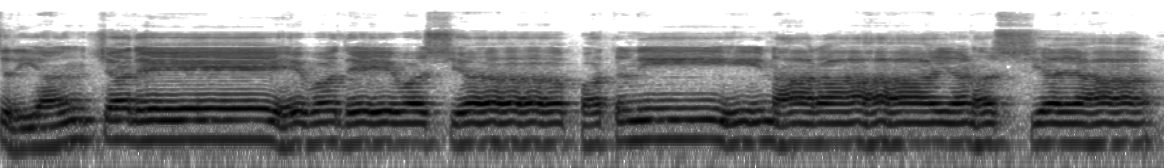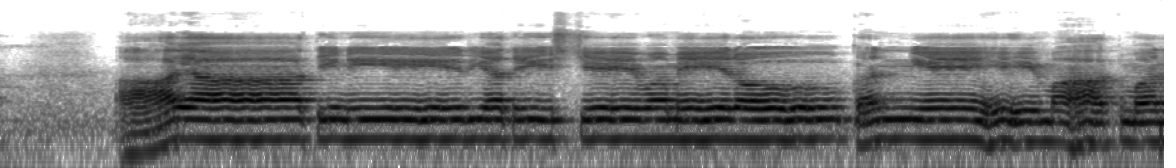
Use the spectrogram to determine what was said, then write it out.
श्रियञ्च देवदेवस्य पत्नी नारायणस्य या। आयाति निर्यतिश्चेवमेरौ कन्ये महात्मन।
